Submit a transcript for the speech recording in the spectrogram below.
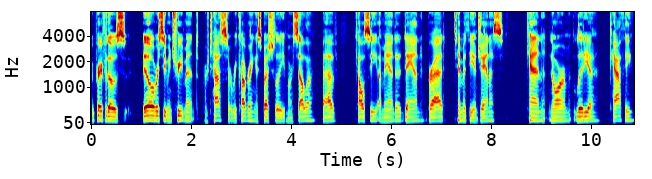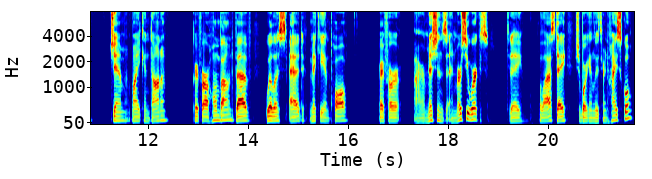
We pray for those ill, receiving treatment or tests, or recovering, especially Marcella, Bev, Kelsey, Amanda, Dan, Brad, Timothy, and Janice, Ken, Norm, Lydia, Kathy, Jim, Mike, and Donna. Pray for our homebound, Bev, Willis, Ed, Mickey, and Paul. Pray for our missions and mercy works today, the last day, Sheboygan Lutheran High School.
